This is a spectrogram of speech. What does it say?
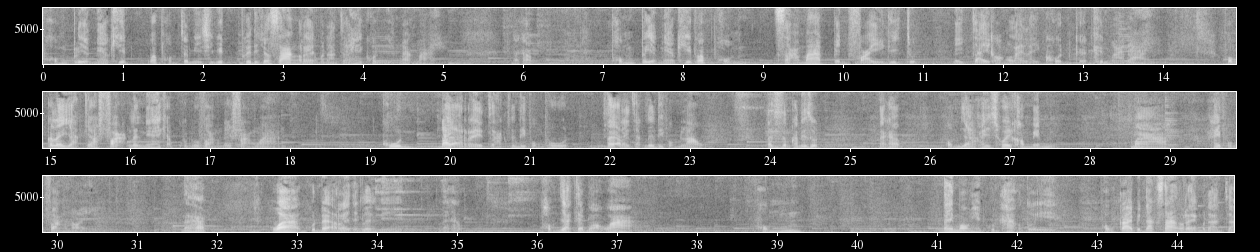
ผมเปลี่ยนแนวคิด ว่าผมจะมีชีวิตเพื่อที่จะสร้างแรงบันดาลใจให้คนอีกมากมายนะครับ ผมเปลี่ยนแนวคิดว่าผมสามารถเป็นไฟที่จุดในใจของหลาย ๆ คนเกิดขึ้นมาได้ ผมก็เลยอยากจะฝากเรื่องนี้ให้กับคุณผู้ฟังได้ฟังว่า คุณได้อะไรจากเรื่องที่ผมพูด ได้อะไรจากเรื่องที่ผมเล่า และที่สำคัญที่สุดนะครับ ผมอยากให้ช่วยคอมเมนต์มาให้ผมฟังหน่อย นะครับ ว่าคุณได้อะไรจากเรื่องนี้นะครับ ผมอยากจะบอกว่า ผมได้มองเห็นคุณค่าของตัวเอง ผมกลายเป็นนักสร้างแรงบันดาลใจ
